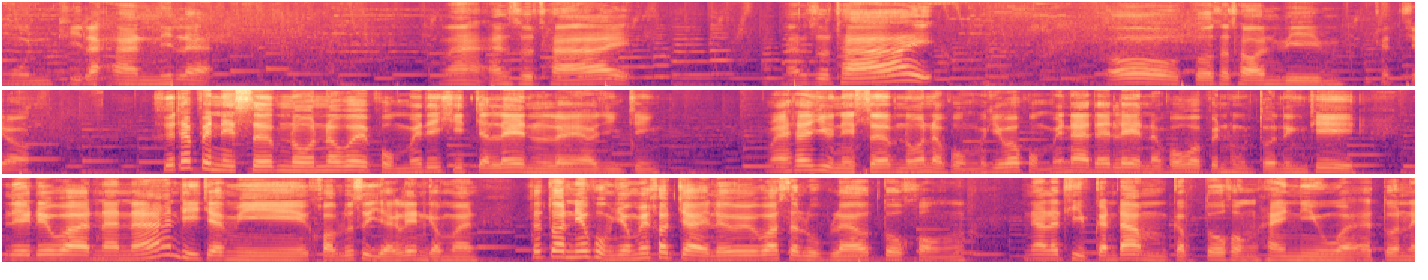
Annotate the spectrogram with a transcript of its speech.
หมุนทีละอันนี่แหละ มาอันสุดท้าย อันสุดท้าย โอ้ตัวสะท้อนบีมกระจอกคือถ้าเป็นในเซิร์ฟโน้นนะเว้ยผมไม่ได้คิดจะเล่นเลยเอาจริงๆไม่ถ้าอยู่ในเซิร์ฟโน้นนะผมคิดว่าผมไม่น่าได้เล่นนะเพราะว่าเป็นหุ่นตัวหนึ่งที่เรียกได้ว่านานๆที่จะมีความรู้สึกอยากเล่นกับมันแต่ตอนนี้ผมยังไม่เข้าใจเลยว่าสรุปแล้วตัวของ นาราทีฟกันดั้มกับตัวของไฮนิวอะตัวไหน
